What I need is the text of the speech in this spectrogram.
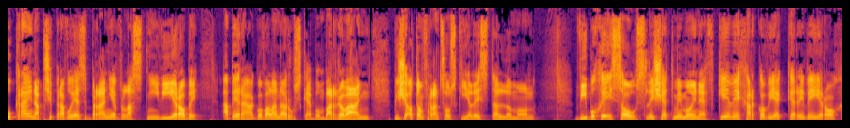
Ukrajina připravuje zbraně vlastní výroby, aby reagovala na ruské bombardování. Píše o tom francouzský list Le Monde. Výbuchy jsou slyšet mimo jiné v Kijevě, Charkově, Kryvý roh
